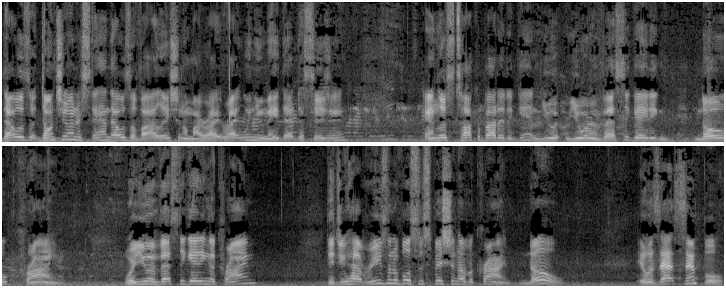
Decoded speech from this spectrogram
That was a. Don't you understand? That was a violation of my right. Right when you made that decision. What I believed was gonna And let's talk about it again. You you were investigating no crime. Were you investigating a crime? Did you have reasonable suspicion of a crime? No. It was that simple.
